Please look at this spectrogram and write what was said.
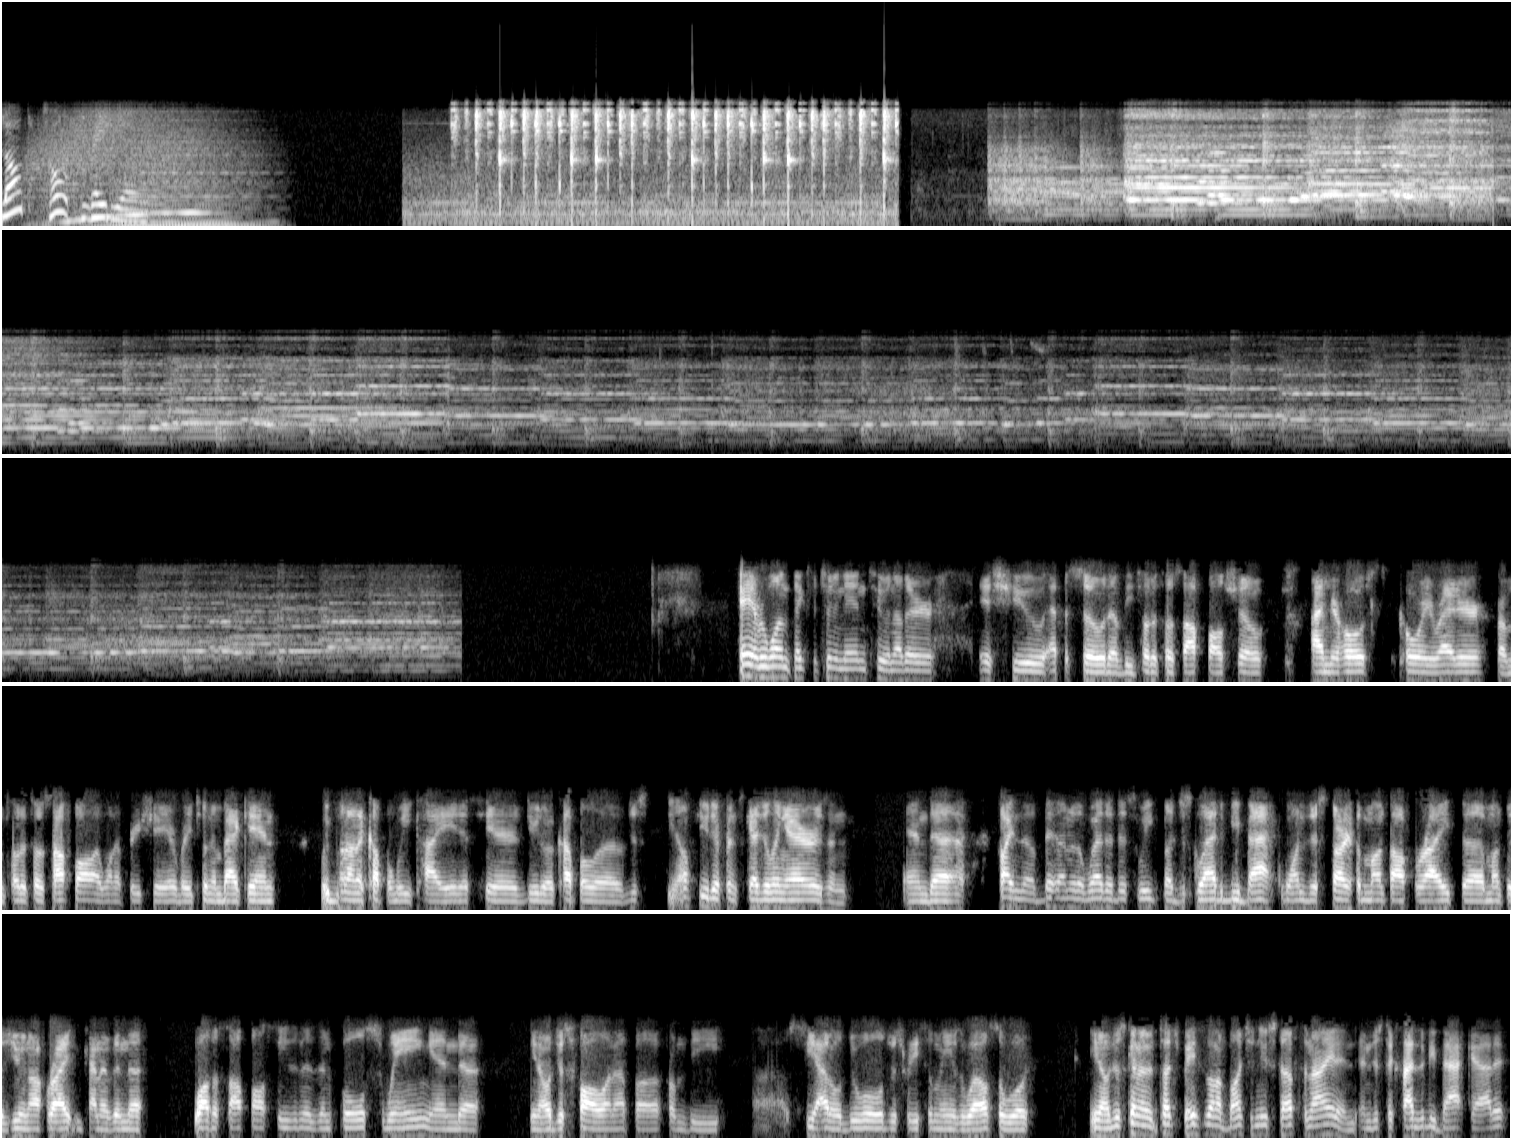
Blog Talk Radio. Everyone, thanks for tuning in to another issue episode of the Toe to Toe Softball Show. I'm your host, Corey Ryder from Toe to Toe Softball. I want to appreciate everybody tuning back in. We've been on a couple week hiatus here due to a couple of just you know a few different scheduling errors and and uh fighting a bit under the weather this week, but just glad to be back. Wanted to start the month off right, uh, month of June off right, and kind of in the while the softball season is in full swing and uh you know, just following up uh, from the Seattle duel just recently as well. So we're, you know, just going to touch bases on a bunch of new stuff tonight and, and just excited to be back at it.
